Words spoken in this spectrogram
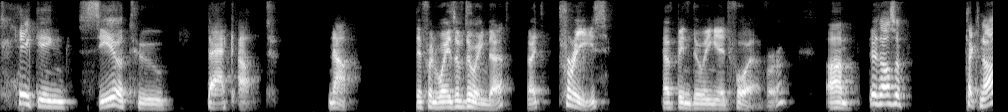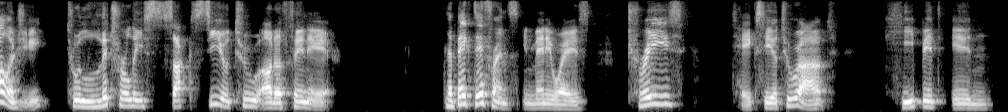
taking CO2 back out. Now, different ways of doing that, right? Trees have been doing it forever. Um, there's also technology to literally suck CO2 out of thin air. The big difference in many ways, trees take CO2 out, keep it in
